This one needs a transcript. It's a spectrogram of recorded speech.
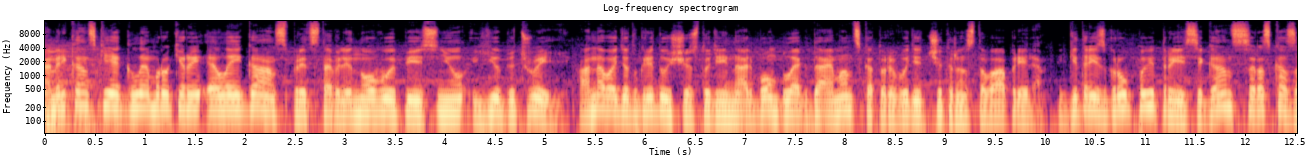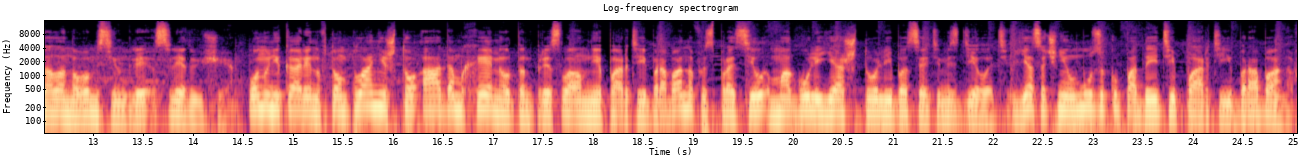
Американские глэм-рокеры LA Guns представили новую песню You Betray. Она войдет в грядущий студийный альбом Black Diamonds, который выйдет 14 апреля. Гитарист группы Трейси Ганс рассказал о новом сингле следующее. Он уникален в том плане, что Адам Хэмилтон прислал мне партии барабанов и спросил, могу ли я что-либо с этим сделать. Я сочинил музыку под эти партии барабанов.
